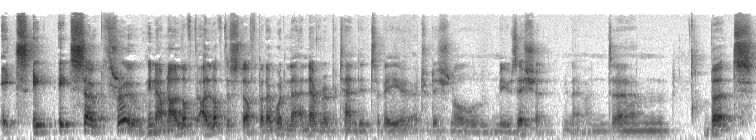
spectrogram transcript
it's it it's soaked through. You know, I mean, I love I love the stuff, but I wouldn't I never have pretended to be a, a traditional musician. You know, and um, but.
